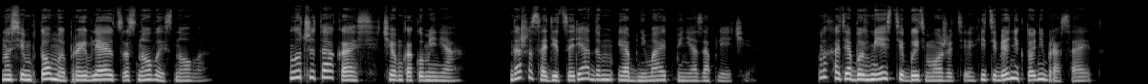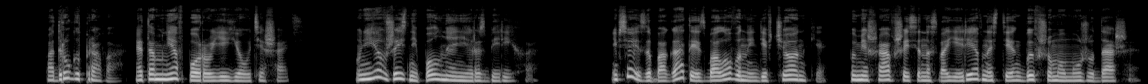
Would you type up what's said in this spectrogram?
но симптомы проявляются снова и снова. Лучше так, Ась, чем как у меня. Даша садится рядом и обнимает меня за плечи. Вы хотя бы вместе быть можете, и тебя никто не бросает. Подруга права, это мне впору ее утешать. У нее в жизни полная неразбериха. И все из-за богатой, избалованной девчонки, помешавшейся на своей ревности к бывшему мужу Даши.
